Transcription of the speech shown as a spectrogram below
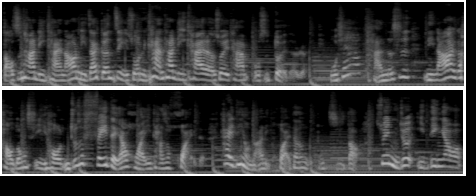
导致他离开，然后你再跟自己说，你看他离开了，所以他不是对的人。我现在要谈的是，你拿到一个好东西以后，你就是非得要怀疑他是坏的，他一定有哪里坏，但是我不知道，所以你就一定要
